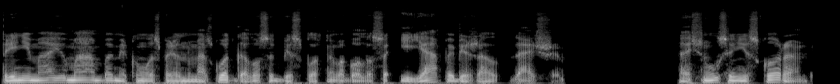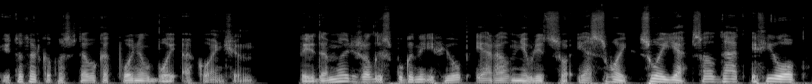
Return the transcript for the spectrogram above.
«Принимаю, мамба!» — мелькнул воспаленный мозгу отголосок бесплотного голоса, и я побежал дальше. Очнулся не скоро, и то только после того, как понял, бой окончен. Передо мной лежал испуганный эфиоп и орал мне в лицо. «Я свой! Свой я! Солдат! Эфиоп!»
